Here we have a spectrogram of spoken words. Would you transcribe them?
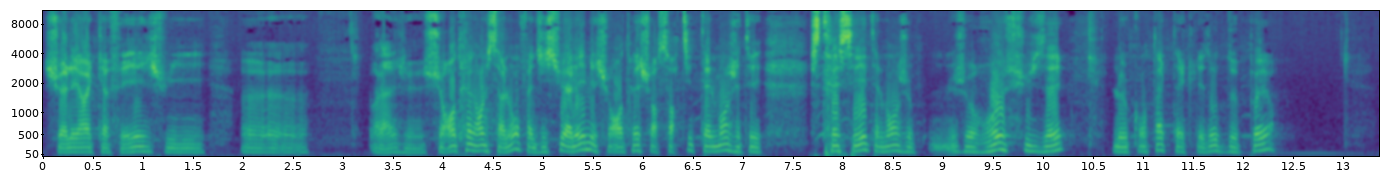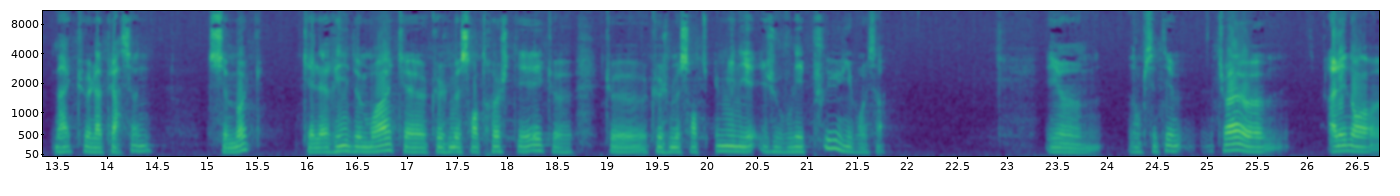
je suis allé à un café, je suis, euh, voilà, je, suis rentré dans le salon. En fait, j'y suis allé, mais je suis rentré, je suis ressorti tellement j'étais stressé, tellement je, je refusais le contact avec les autres de peur bah, que la personne se moque, qu'elle rit de moi, que, que je me sente rejeté, que, que, que je me sente humilié. Je voulais plus vivre ça. Et euh, donc c'était, tu vois, euh, aller dans,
